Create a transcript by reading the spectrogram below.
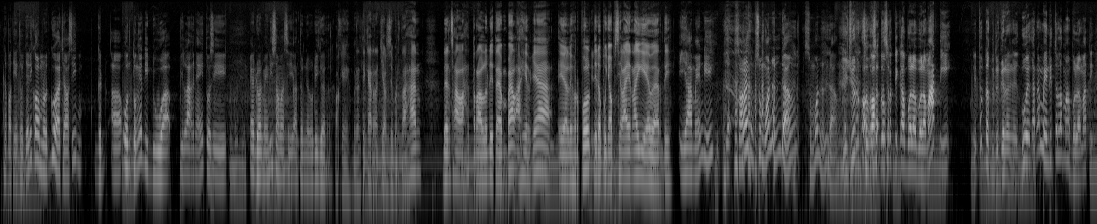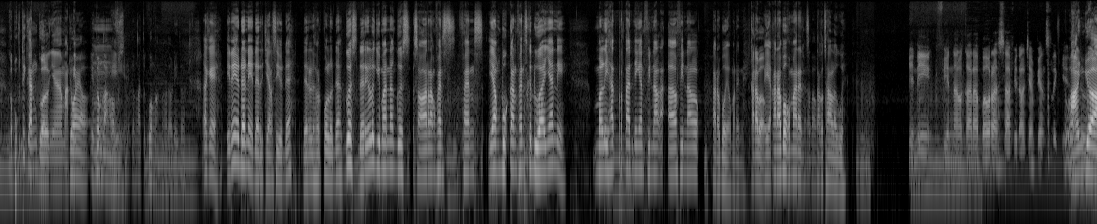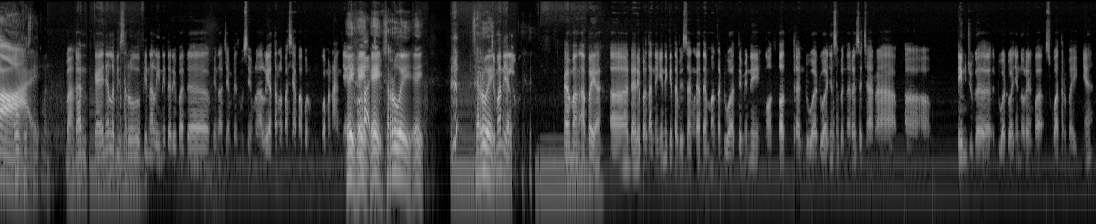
Seperti itu. Jadi kalau menurut gua Chelsea ged- eh, untungnya di dua pilarnya itu si Edouard Mendy sama si Antonio Rudiger. Oke, berarti karena Chelsea bertahan dan salah terlalu ditempel akhirnya ya Liverpool tidak punya opsi lain lagi ya berarti. Iya Mendy, ya, soalnya semua nendang, semua nendang. Jujur kok se- waktu se- ketika bola-bola mati itu deg-degan gue karena Mendy tuh lemah bola mati. Kebuktikan golnya mati. Joel itu nggak Hmm, off, iya. itu nggak gua nggak nggak tahu deh itu. Oke, ini udah nih dari Chelsea udah, dari Liverpool udah. Gus, dari lu gimana Gus? Seorang fans fans yang bukan fans keduanya nih melihat pertandingan final eh, final Karabo ya kemarin nih. Karabau. Iya Karabo kemarin. Carabao. Takut salah gue. Ini final Carabao rasa final Champions League ya. Anjay. Bahkan kayaknya lebih seru final ini daripada final Champions musim lalu ya terlepas siapa pun pemenangnya. Hey, ya. hey, hey, seru hey, hey. Seru hey. Cuman ya emang apa ya eh, dari pertandingan ini kita bisa ngeliat emang kedua tim ini ngotot dan dua-duanya sebenarnya secara eh, tim juga dua-duanya nurunin pak skuad terbaiknya.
